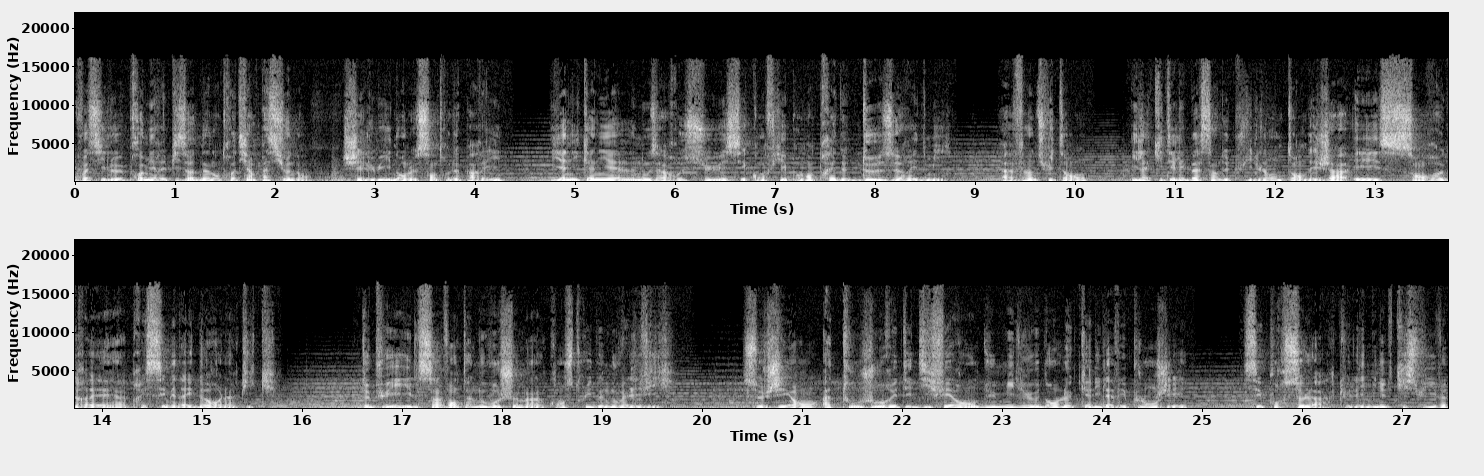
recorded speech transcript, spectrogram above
Voici le premier épisode d'un entretien passionnant. Chez lui, dans le centre de Paris, Yannick Agnel nous a reçus et s'est confié pendant près de deux heures et demie. À 28 ans, il a quitté les bassins depuis longtemps déjà et sans regret après ses médailles d'or olympiques. Depuis, il s'invente un nouveau chemin, construit de nouvelles vies. Ce géant a toujours été différent du milieu dans lequel il avait plongé. C'est pour cela que les minutes qui suivent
